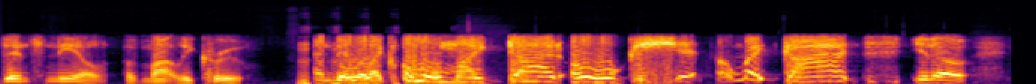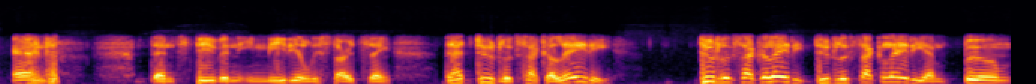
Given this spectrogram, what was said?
Vince Neil of Motley Crue. and they were like, "Oh my God! Oh shit! Oh my God!" You know, and then Steven immediately starts saying, "That dude looks like a lady. Dude looks like a lady, dude looks like a lady, and boom,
